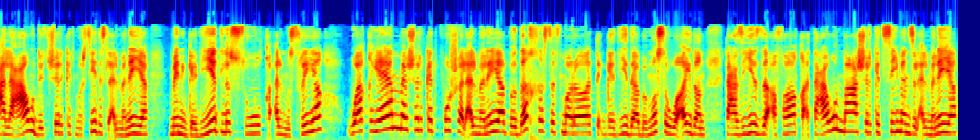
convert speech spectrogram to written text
على عودة شركة مرسيدس الألمانية من جديد للسوق المصرية وقيام شركة بورشا الألمانية بضخ استثمارات جديدة بمصر وأيضا تعزيز أفاق التعاون مع شركة سيمنز الألمانية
